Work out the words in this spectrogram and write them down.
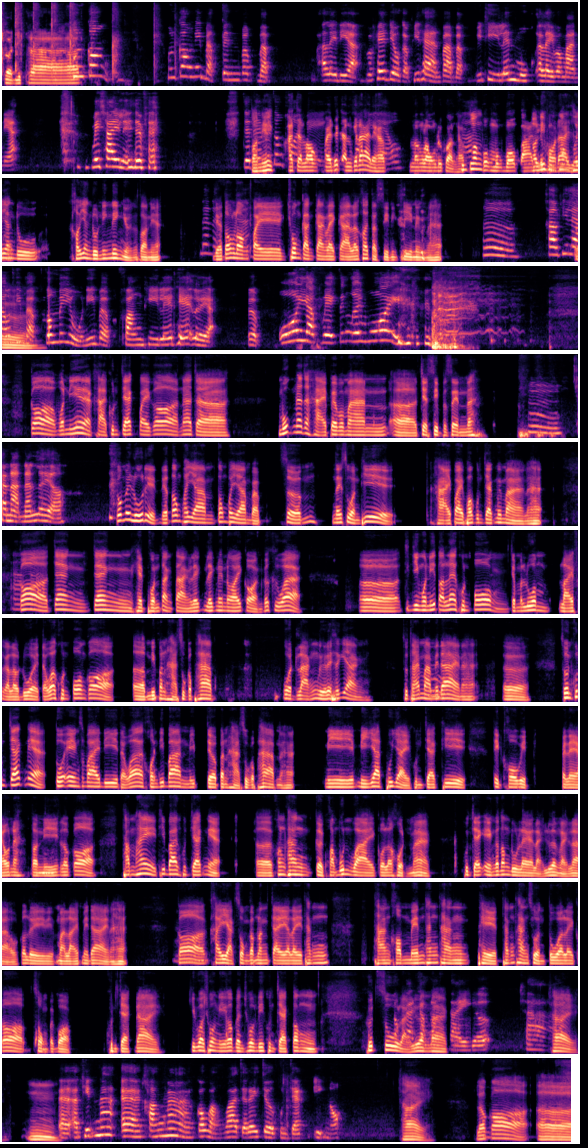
สวัสดีครับ คุณก้อง คุณก้องนี่แบบเป็นแบบแบบอะไรเดียประเภทเดียวกับพี่แทนป่ะแบบวิธีเล่นมุกอะไรประมาณเนี้ย ไม่ใช่เลยใช่ไหมจะได้ไม่ต้งคยอาจจะลองไปด้วยกันก็ได้เลยครับแล้วลองลองดูก่อนครับคุณก้องพวกมุกโบ๊ะบ้าตอนนี้นี่คุพณอก้ได้องอยู่เขายังดูเขายังดูนิ่งๆอยู่นะตอนเนี้ยนั่นน่ะเดี๋ยวต้องสิลองนะไปช่วงกลางๆรายการแล้วค่อยตัดสินอีกทีหนึ่งนะฮะเออคราวที่แล้วเออที่แบบต้มไม่อยู่นี่แบบฟังทีเละเทะเลยอะ แบบ โอ้ยอยากเบรกจังเลยโว้ย ก็วันนี้เนี่ยขาดคุณแจ็คไปก็น่าจะมุกน่าจะหายไปประมาณเอ่อเจ็ดสิบเปอร์เซ็นต์นะอืม ขนาดนั้นเลยเหรอ ก็ไม่รู้ดิเดี๋ยวต้องพยายามต้องพยายามแบบเสริมในส่วนที่หายไปเพราะคุณแจ็คไม่มานะฮะอ่าก็แจ้งแจ้งเหตุผลต่างๆ เล็กเล็กน้อยๆก่อนก็คือว่า เออจริง ๆ วันนี้ตอนแรกคุณโป้งจะมาร่วมไลฟ์กับเราด้วย แต่ว่าคุณโป้งก็เออมีปัญหาสุขภาพปวดหลังหรืออะไรสักอย่าง สุดท้ายมาไม่ได้นะฮะเออ ส่วนคุณแจ็คเนี่ยตัวเองสบายดี แต่ว่าคนที่บ้านมีเจอปัญหาสุขภาพนะฮะมีมีญาติผู้ใหญ่คุณแจ็คที่ติดโควิดไปแล้วนะตอนนี้แล้วก็ทำให้ที่บ้านคุณแจ็คเนี่ยเอ่อค่อนข้างเกิดความวุ่นวายโกลาหลมากคคุณแจ็คเองก็ต้องดูแลหลายเรื่องหลายราว ก็เลยมาไลฟ์ไม่ได้นะฮะก็ใครอยากส่งกำลังใจอะไรทั้งทางคอมเมนต์ทั้งทางเพจทั้งทางส่วนตัวอะไรก็ส่งไปบอกคุณแจ็คได้ คิดว่าช่วงนี้ก็เป็นช่วงที่คุณแจ็คต้องฮึดสู้หลายเรื่องมากต้กำลัใจเยอะ ใช่ ใช่ อืม แต่อาทิตย์หน้าแอร์ครั้งหน้าก็หวังว่าจะได้เจอคุณแจ็คอีกเนาะใช่ แล้วก็เอ่อ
